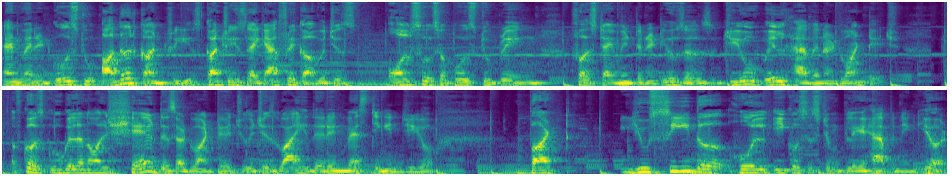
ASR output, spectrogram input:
And when it goes to other countries, countries like Africa, which is also supposed to bring first time internet users, Jio will have an advantage. Of course, Google and all share this advantage, which is why they're investing in Jio. But you see the whole ecosystem play happening here.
